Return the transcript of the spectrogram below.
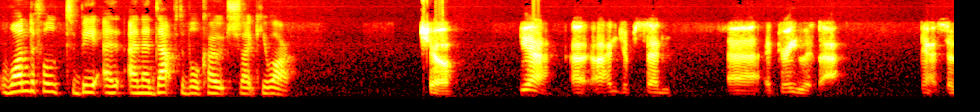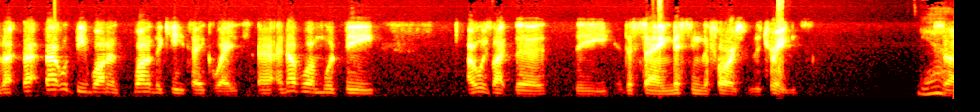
wonderful to be a, an adaptable coach like you are. Sure. Yeah, I hundred percent uh, agree with that. Yeah, so that, that that would be one of one of the key takeaways. Uh, another one would be I always like the the the saying "missing the forest for the trees." Yeah. So,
